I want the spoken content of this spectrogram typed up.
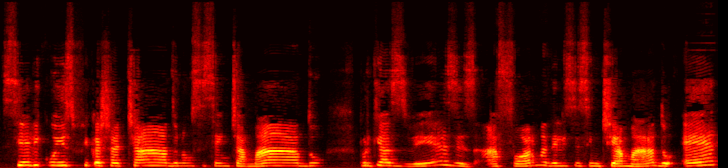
se ele com isso fica chateado, não se sente amado. Porque às vezes a forma dele se sentir amado é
